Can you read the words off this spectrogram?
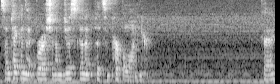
so I'm taking that brush and I'm just gonna put some purple on here. Okay.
